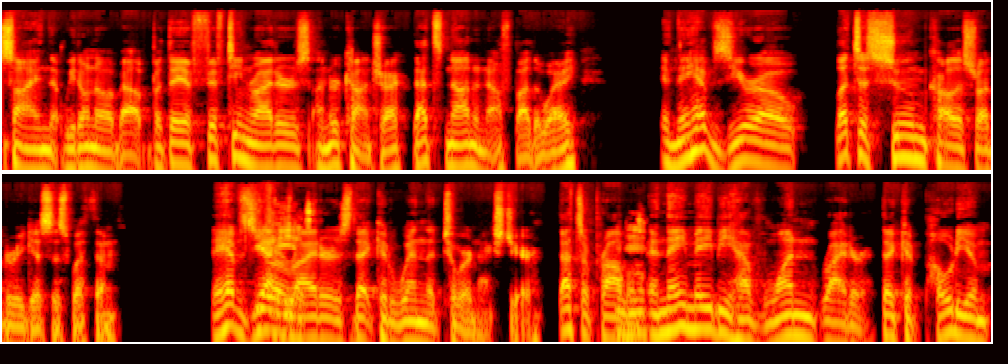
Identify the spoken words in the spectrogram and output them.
signed that we don't know about, but they have 15 riders under contract. That's not enough, by the way and they have zero. Let's assume Carlos Rodriguez is with them. They have zero yeah, riders that could win the tour next year. That's a problem. Mm-hmm. And they maybe have one rider that could podium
